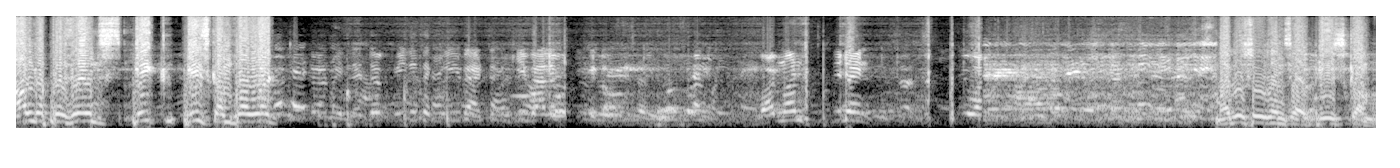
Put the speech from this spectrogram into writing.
All the presidents speak please come forward Madhusudan sir please come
